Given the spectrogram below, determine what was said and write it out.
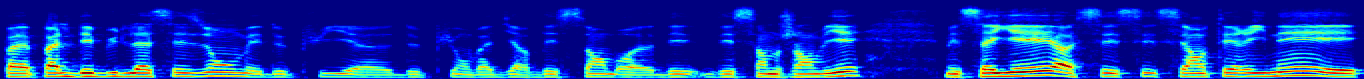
pas, pas le début de la saison, mais depuis, euh, depuis on va dire décembre, dé, décembre, janvier. Mais ça y est, c'est entériné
